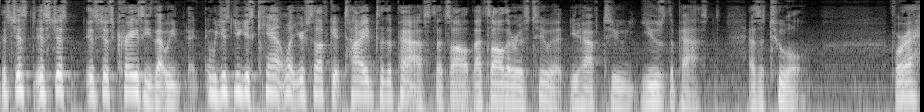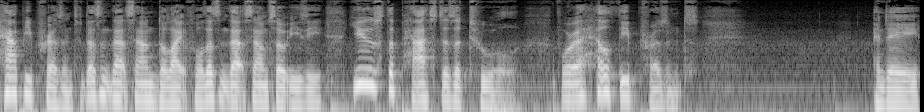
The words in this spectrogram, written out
it's just it's just it's just crazy that we we just you just can't let yourself get tied to the past. That's all that's all there is to it. You have to use the past as a tool for a happy present. Doesn't that sound delightful? Doesn't that sound so easy? Use the past as a tool for a healthy present and a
